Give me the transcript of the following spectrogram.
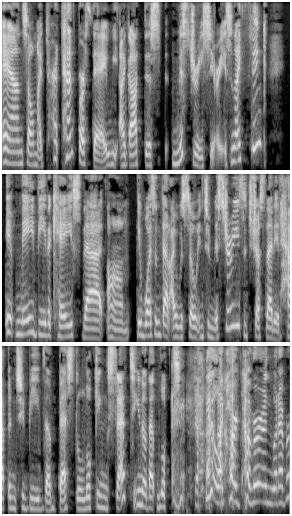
And so on my ter- 10th birthday, we, I got this mystery series and I think it may be the case that, um, it wasn't that I was so into mysteries. It's just that it happened to be the best looking set, you know, that looked, you know, like hardcover and whatever.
